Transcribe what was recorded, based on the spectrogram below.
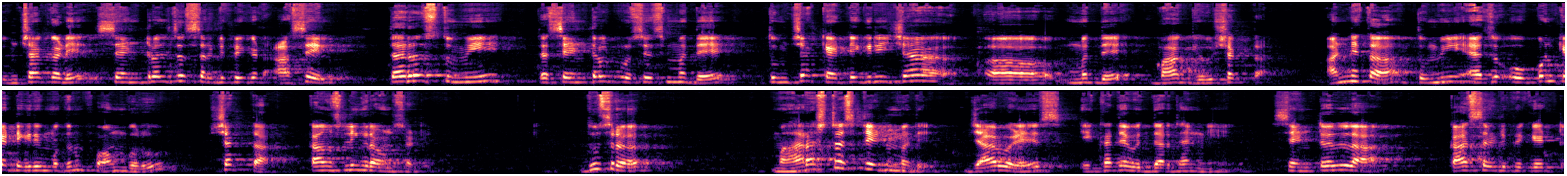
तुमच्याकडे सेंट्रलचं सर्टिफिकेट असेल तरच तुम्ही त्या सेंट्रल प्रोसेसमध्ये तुमच्या कॅटेगरीच्या मध्ये भाग घेऊ शकता. अन्यथा तुम्ही ॲज अ ओपन कॅटेगरीमधून फॉर्म भरू शकता काउन्सिलिंग राऊंडसाठी दुसरं महाराष्ट्र स्टेटमध्ये ज्या वेळेस एखाद्या विद्यार्थ्यांनी सेंट्रलला कास्ट सर्टिफिकेट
